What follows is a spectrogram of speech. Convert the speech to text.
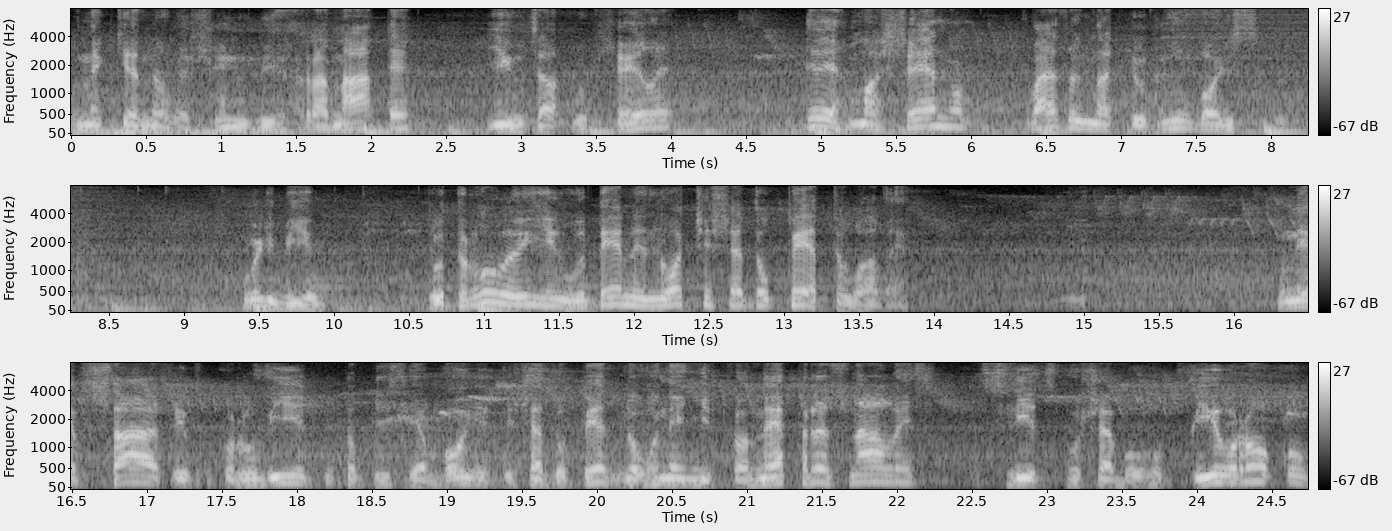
Вони кинули шумові гранати, їх заглушили і машину везли на тюрму войську у Львів. До другої години ночі ще допитували. Вони в сажі, в крові, то після бою і ще допитували, вони нічого не признались. Слідство ще було півроку,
